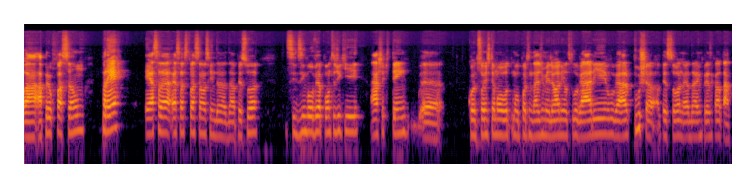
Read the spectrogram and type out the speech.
a, a, preocupação pré essa, essa situação assim da, da pessoa se desenvolver a ponto de que acha que tem é, condições de ter uma, uma oportunidade melhor em outro lugar e o lugar puxa a pessoa né, da empresa que ela tá.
